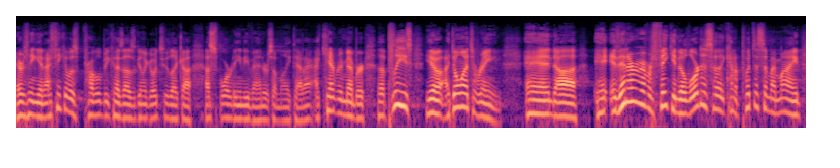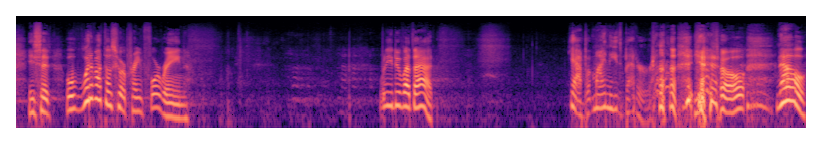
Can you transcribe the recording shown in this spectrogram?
everything. And I think it was probably because I was going to go to like a, a, sporting event or something like that. I, I can't remember. Uh, please, you know, I don't want it to rain. And, uh, Uh, and, and, then I remember thinking, the Lord just like kind of put this in my mind. He said, Well, what about those who are praying for rain? What do you do about that? Yeah, but mine needs better. you know? No.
